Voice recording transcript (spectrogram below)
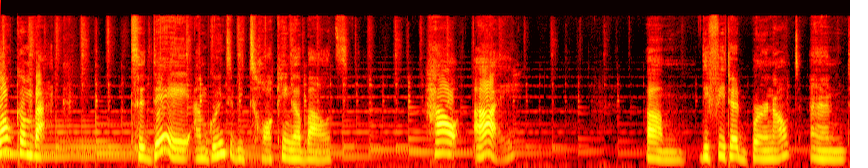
Welcome back. Today, I'm going to be talking about how I um, defeated burnout and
